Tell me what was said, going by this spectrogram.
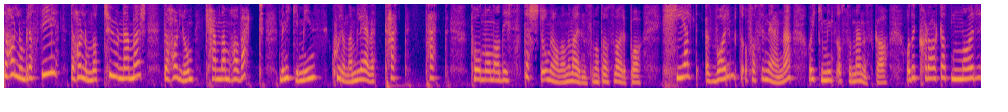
Det handler om Brasil, det handler om naturen deres, det handler om hvem de har vært, men ikke minst hvordan de lever tett tett på noen av de største områdene i verden som må tas vare på. Helt varmt og fascinerende, og ikke minst også mennesker. Og det er klart at når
